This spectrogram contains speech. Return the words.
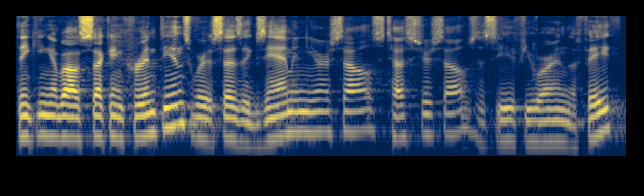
thinking about Second Corinthians, where it says, Examine yourselves, test yourselves to see if you are in the faith.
